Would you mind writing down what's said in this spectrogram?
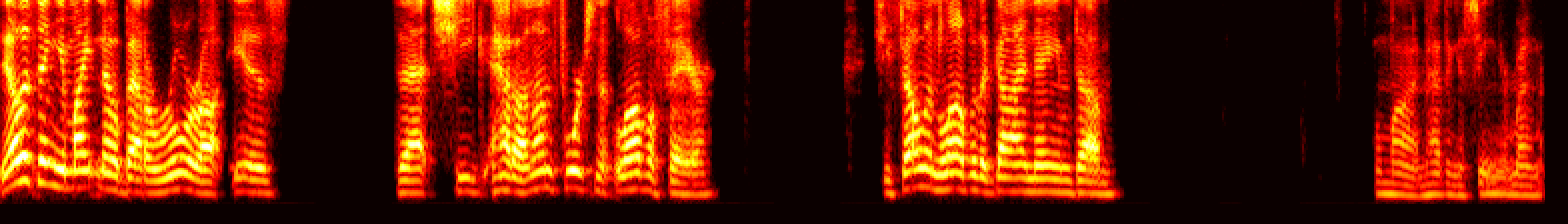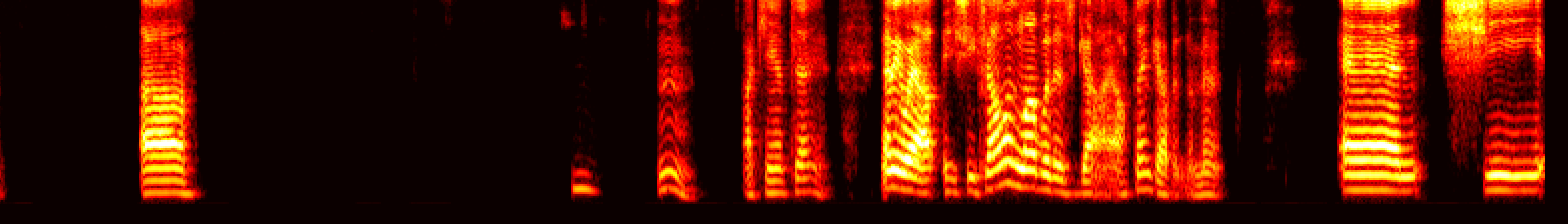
The other thing you might know about Aurora is that she had an unfortunate love affair. She fell in love with a guy named, um, oh my, I'm having a senior moment. Uh, Hmm. hmm, I can't tell you. Anyway, I- she fell in love with this guy. I'll think of it in a minute. And she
